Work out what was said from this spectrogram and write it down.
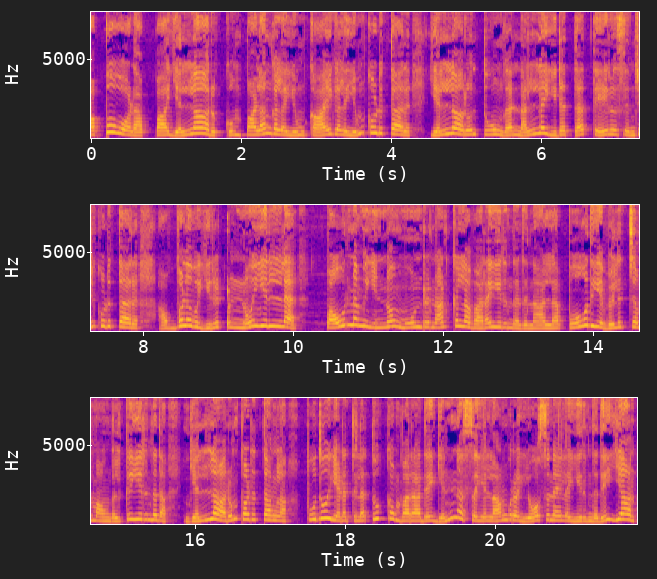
பப்புவோட அப்பா எல்லாருக்கும் பழங்களையும் காய்களையும் கொடுத்தாரு. எல்லாரும் தூங்க நல்ல இடத்தை தேர்வு செஞ்சு கொடுத்தாரு. அவ்வளவு இருட்டுன்னும் இல்லை. பௌர்ணமி இன்னும் மூன்று நாட்கள்ல வர இருந்ததுனால போதிய வெளிச்சம் அவங்களுக்கு இருந்ததா? எல்லாரும் படுத்தாங்களாம். புது இடத்துல தூக்கம் வராதே என்ன செய்யலாம்ங்கிற யோசனையில இருந்தது யான்.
